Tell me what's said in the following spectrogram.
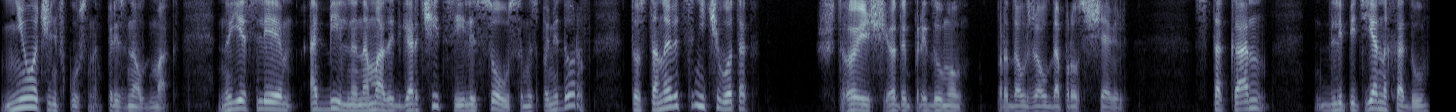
«Не очень вкусно», — признал Дмак. «Но если обильно намазать горчицей или соусом из помидоров, то становится ничего так». «Что еще ты придумал?» — продолжал допрос Щавель. «Стакан для питья на ходу.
